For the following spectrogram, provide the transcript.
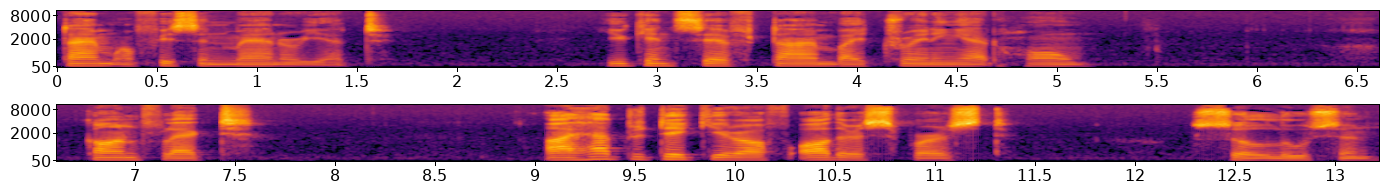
time efficient manner yet. You can save time by training at home. Conflict. I have to take care of others first. Solution.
